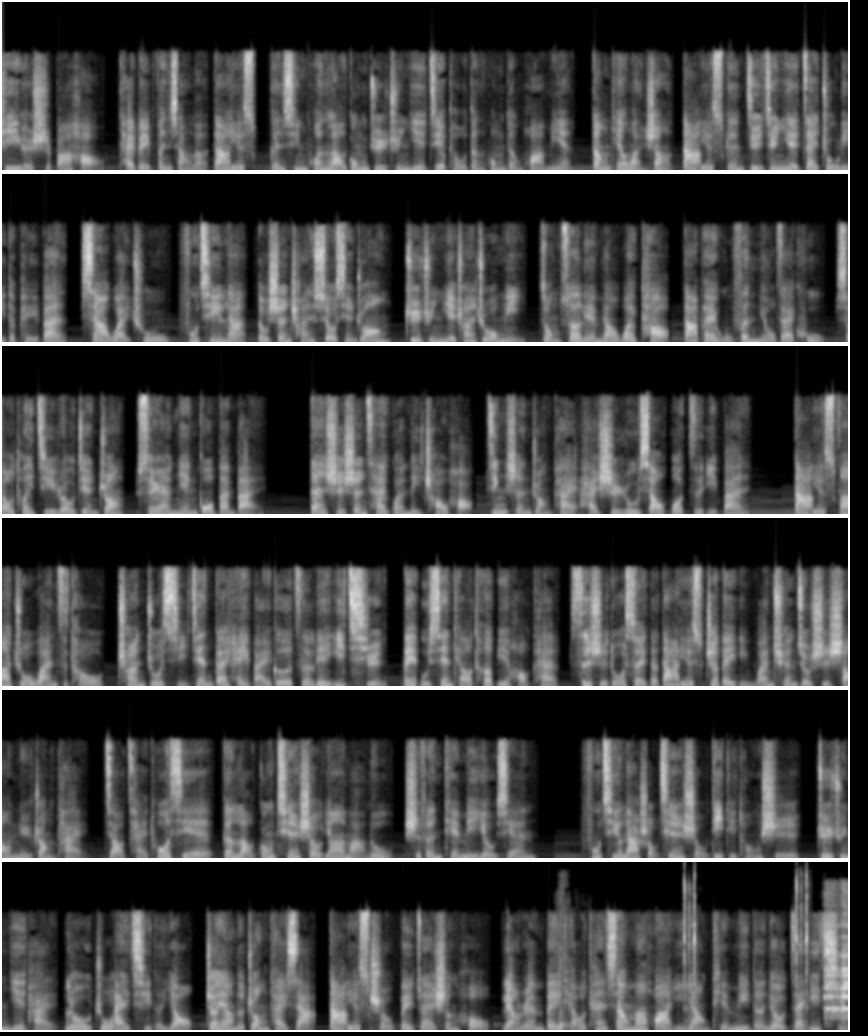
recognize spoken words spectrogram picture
七月十八号，台北分享了大 S 跟新婚老公具俊晔街头等红等画面。当天晚上，大 S 跟具俊晔在助理的陪伴下外出，夫妻俩都身穿休闲装，具俊晔穿着米总色连帽外套，搭配五份牛仔裤，小腿肌肉健壮，虽然年过半百，但是身材管理超好，精神状态还是如小伙子一般。大 S 发着丸子头，穿着洗肩带黑白鸽子连衣裙，背部线条特别好看。四十多岁的大 S 这背影完全就是少女状态，脚踩拖鞋，跟老公牵手压马路，十分甜蜜有闲。夫妻拉手牵手滴滴同时，具俊晔还搂着爱妻的腰。这样的状态下，大 S 手背在身后，两人被调侃像漫画一样甜蜜的扭在一起。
